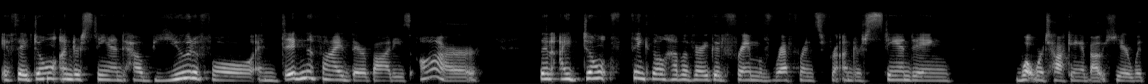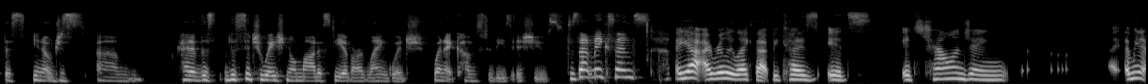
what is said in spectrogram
if they don't understand how beautiful and dignified their bodies are then I don't think they'll have a very good frame of reference for understanding what we're talking about here with this, you know, just um, kind of this the situational modesty of our language when it comes to these issues. Does that make sense? Uh, yeah, I really like that because it's it's challenging I mean,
